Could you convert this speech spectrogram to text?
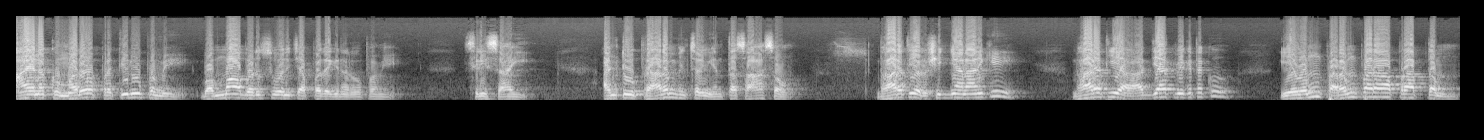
ఆయనకు మరో ప్రతిరూపమే బొమ్మ బరుసు అని చెప్పదగిన రూపమే శ్రీ సాయి. అంటూ ప్రారంభించడం ఎంత సాహసం. భారతీయ ఋషిజ్ఞానానికి భారతీయ ఆధ్యాత్మికతకు ఏవం పరంపరా ప్రాప్తం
